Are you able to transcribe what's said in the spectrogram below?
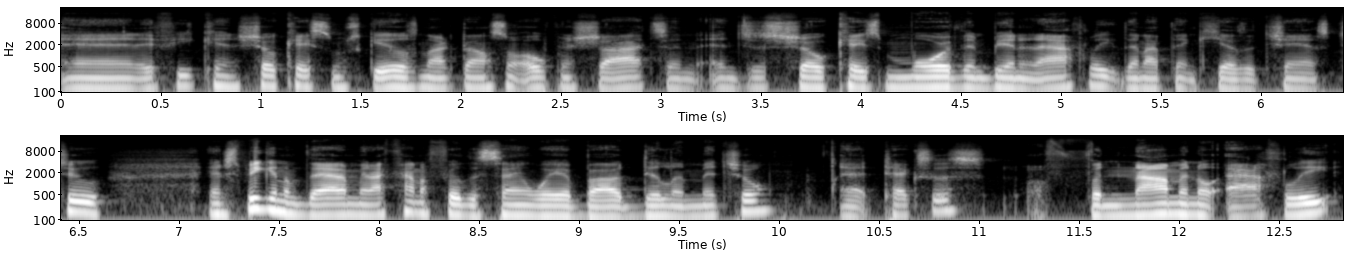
And if he can showcase some skills, knock down some open shots, and, and just showcase more than being an athlete, then I think he has a chance too. And speaking of that, I mean, I kind of feel the same way about Dillon Mitchell at Texas. A phenomenal athlete.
